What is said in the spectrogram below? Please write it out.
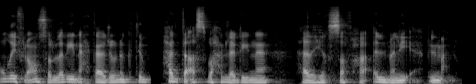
نضيف العنصر الذي نحتاجه ونكتب حتى أصبح لدينا هذه الصفحة المليئة بالمعلومات.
